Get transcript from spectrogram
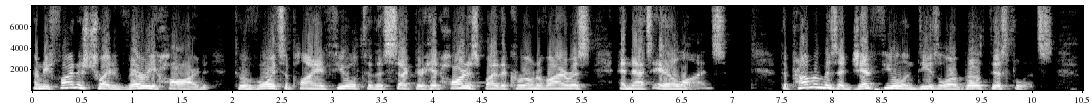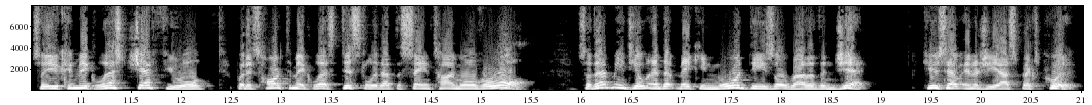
And refiners tried very hard to avoid supplying fuel to the sector hit hardest by the coronavirus, and that's airlines. The problem is that jet fuel and diesel are both distillates. So you can make less jet fuel, but it's hard to make less distillate at the same time overall. So that means you'll end up making more diesel rather than jet. Here's how Energy Aspects put it.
